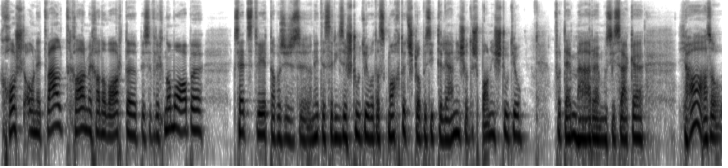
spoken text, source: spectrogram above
Kostet auch nicht die Welt. Klar, man kann noch warten, bis er vielleicht nochmal abgesetzt wird, aber es ist äh, nicht ein riesiges Studio, das das gemacht hat. Ich glaube, ein italienisches oder spanisches Studio. Von dem her äh, muss ich sagen, ja, also,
